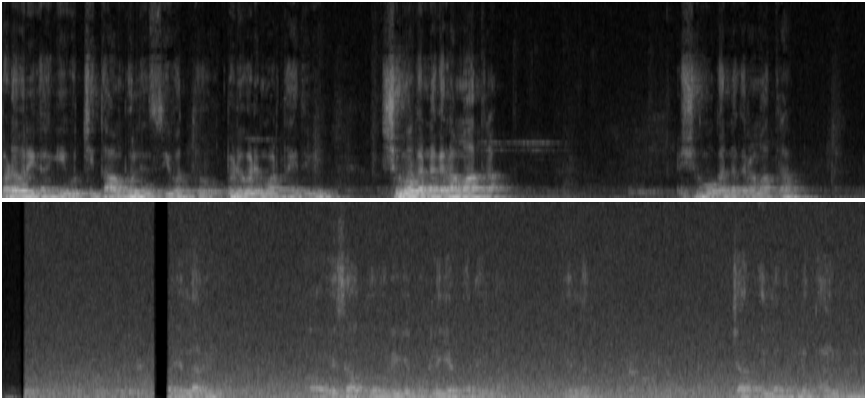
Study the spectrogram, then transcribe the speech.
ಬಡವರಿಗಾಗಿ ಉಚಿತ ಆಂಬುಲೆನ್ಸ್ ಇವತ್ತು ಬಿಡುಗಡೆ ಮಾಡ್ತಾ ಇದ್ದೀವಿ. ಶಿವಮೊಗ್ಗ ನಗರ ಮಾತ್ರ. ಶಿವಮೊಗ್ಗ ನಗರ ಮಾತ್ರ. ಎಲ್ಲರಿಗೂ ಆ, ವಯಸ್ಸಾದವರಿಗೆ ಮಕ್ಕಳಿಗೆ ಅಂತಾನೆ ಇಲ್ಲ. ಎಲ್ಲರಿಗೂ ಜಾತಿ ಇಲ್ಲದ ತಾಯಿ ಮನೆಯ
